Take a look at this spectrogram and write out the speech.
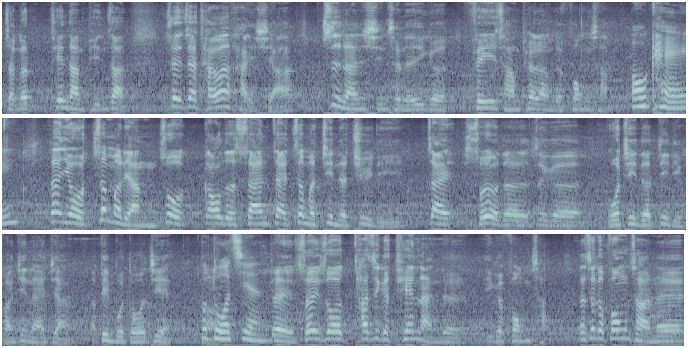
整个天然屏障，所以在台湾海峡自然形成了一个非常漂亮的风场。OK，那有这么两座高的山在这么近的距离，在所有的这个国际的地理环境来讲，并不多见，不多见。对，所以说它是一个天然的一个风场。那这个风场呢，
